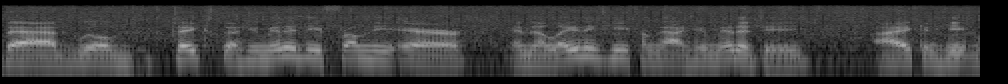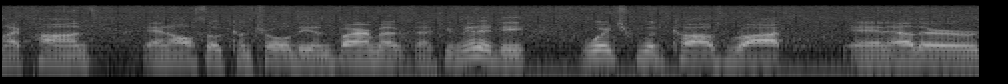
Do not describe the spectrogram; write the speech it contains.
that will take the humidity from the air and the latent heat from that humidity, I can heat my ponds and also control the environment, the humidity, which would cause rot and other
